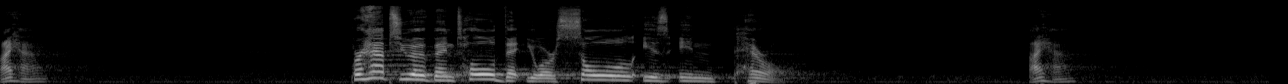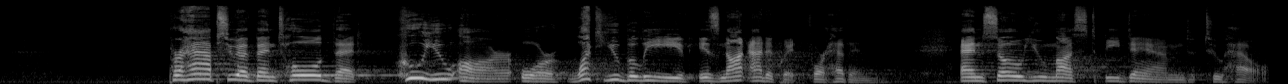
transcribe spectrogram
I have. Perhaps you have been told that your soul is in peril. I have. Perhaps you have been told that who you are or what you believe is not adequate for heaven, and so you must be damned to hell.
